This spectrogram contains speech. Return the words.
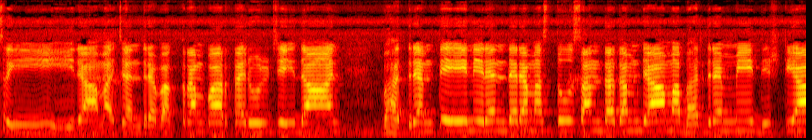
ശ്രീരാമചന്ദ്ര വക്രം പാർത്തരുൾ ചെയ്താൻ. ഭദ്രം തേ നിരന്തരമസ്തു സന്തതം രാമഭദ്രം മേ ദിഷ്ട്യാ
